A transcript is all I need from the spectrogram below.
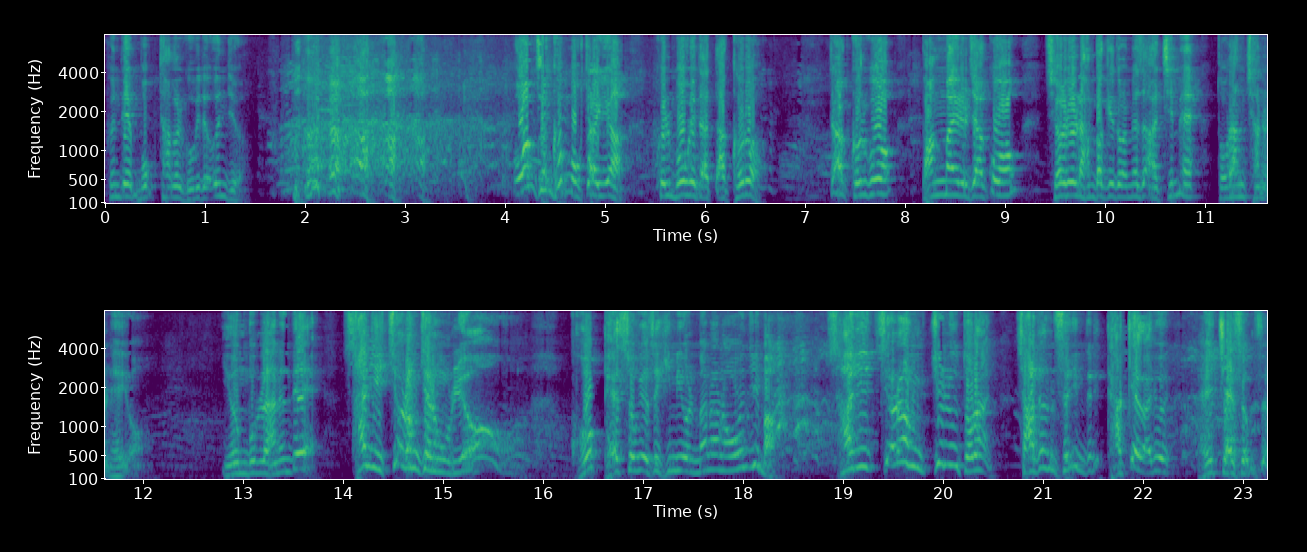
근데 목탁을 거기다 얹어. 엄청 큰 목탁이야. 그걸 목에다 딱 걸어. 딱 걸고 방마이를 잡고 절을 한 바퀴 돌면서 아침에 도랑찬을 해요. 연부를 하는데 산이 쩌렁쩌렁 울려. 그 뱃속에서 힘이 얼마나 나오는지 막 산이 쩌렁쩌렁 돌아 자던 스님들이 다 깨가지고 에이 재수없어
